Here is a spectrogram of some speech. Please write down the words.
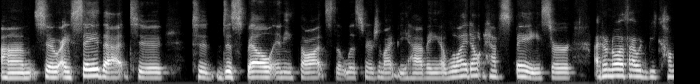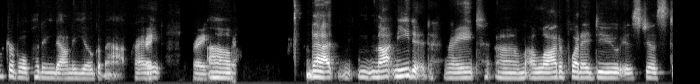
Um, so I say that to to dispel any thoughts that listeners might be having of, well, I don't have space, or I don't know if I would be comfortable putting down a yoga mat, right? Right. right. Um, that not needed, right? Um, a lot of what I do is just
